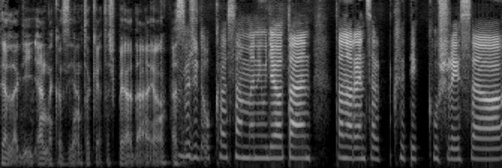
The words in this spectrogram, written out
tényleg így ennek az ilyen tökéletes példája. Ez... A zsidókkal szembeni, ugye talán, talán a rendszerkritikus része a...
